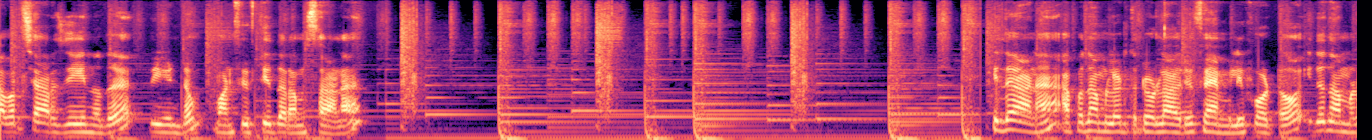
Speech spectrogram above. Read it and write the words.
അവർ ചാർജ് ചെയ്യുന്നത് വീണ്ടും വൺ ഫിഫ്റ്റി ആണ്. ഇതാണ്. അപ്പോൾ നമ്മൾ എടുത്തിട്ടുള്ള ഒരു ഫാമിലി ഫോട്ടോ ഇത് നമ്മൾ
